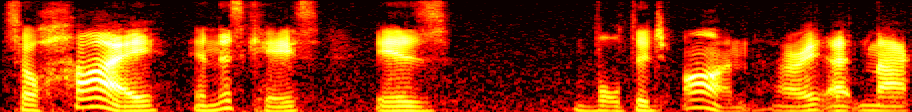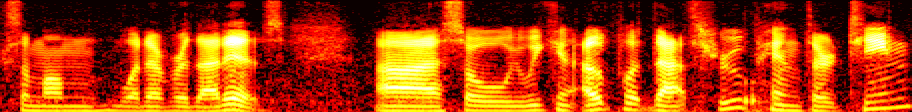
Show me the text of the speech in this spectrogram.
So high in this case is voltage on, all right, at maximum whatever that is. Uh, so we can output that through pin 13.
